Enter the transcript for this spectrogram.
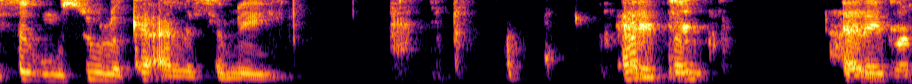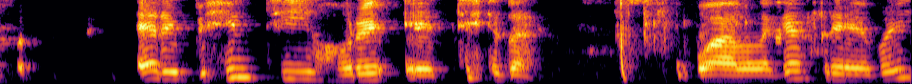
isagu mas'uula ka ah la sameeyey erey bixintii hore ee tixda waa laga reebay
